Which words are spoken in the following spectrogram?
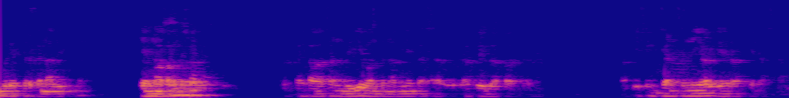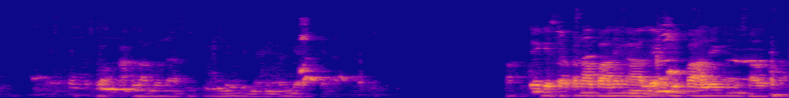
murid terkenal itu. Apa kawasan beliau wonten namanya. Tingkat senior dia Raden Wong alamun nasi ini benar-benar dia Maksudnya dia terkenal paling alim, di paling salsa.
